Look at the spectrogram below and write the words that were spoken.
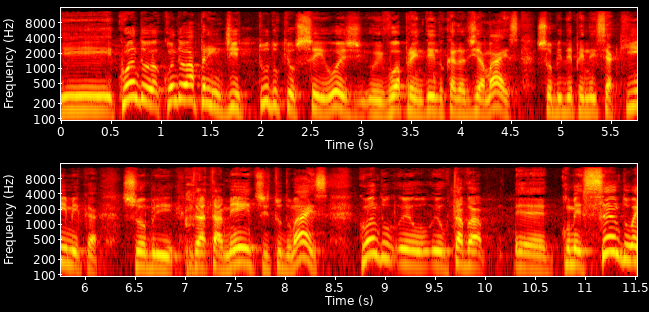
E quando, quando eu aprendi tudo o que eu sei hoje, e vou aprendendo cada dia mais, sobre dependência química, sobre tratamentos e tudo mais, quando eu estava é, começando a,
